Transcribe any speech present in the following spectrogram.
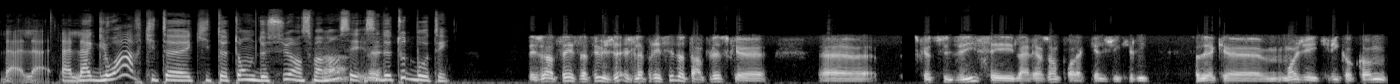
la, la, la, gloire qui te, qui te tombe dessus en ce moment, ah, c'est de toute beauté. C'est gentil, Sophie. Je, je l'apprécie d'autant plus que euh, ce que tu dis, c'est la raison pour laquelle j'écris. C'est-à-dire que moi, j'ai écrit Cocum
